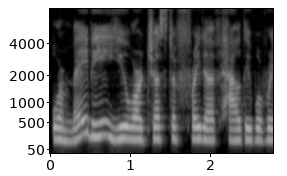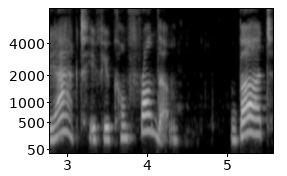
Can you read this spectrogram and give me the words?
Or maybe you are just afraid of how they will react if you confront them. But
